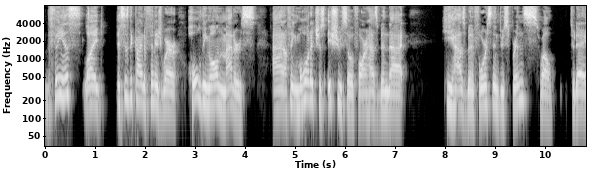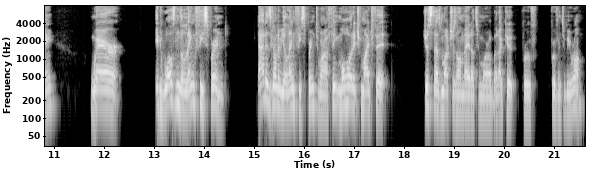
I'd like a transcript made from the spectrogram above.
The thing is, like, this is the kind of finish where holding on matters. And I think Mohoric's issue so far has been that he has been forced into sprints, well, today, where it wasn't a lengthy sprint. That is going to be a lengthy sprint tomorrow. I think Mohoric might fit just as much as Almeida tomorrow, but I could prove proven to be wrong.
